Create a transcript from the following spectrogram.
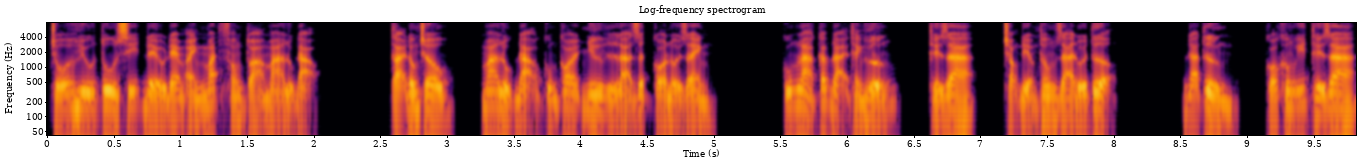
chỗ hữu tu sĩ đều đem ánh mắt phong tỏa ma lục đạo. Tại đông châu, ma lục đạo cũng coi như là rất có nổi danh. Cũng là các đại thánh hướng, thế ra trọng điểm thông gia đối tượng. Đã từng, có không ít thế gia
